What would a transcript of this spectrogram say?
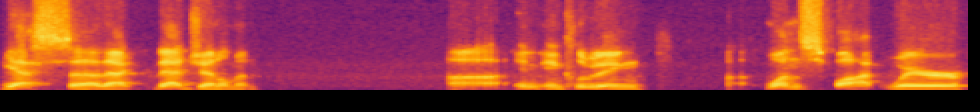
Yes, uh, that that gentleman, uh, in, including one spot where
